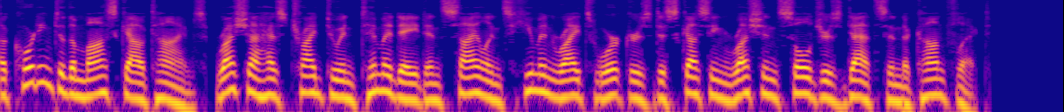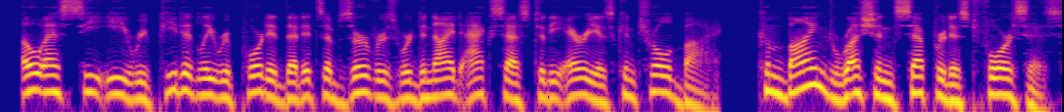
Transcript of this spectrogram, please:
According to the Moscow Times, Russia has tried to intimidate and silence human rights workers discussing Russian soldiers' deaths in the conflict. OSCE repeatedly reported that its observers were denied access to the areas controlled by combined Russian separatist forces.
